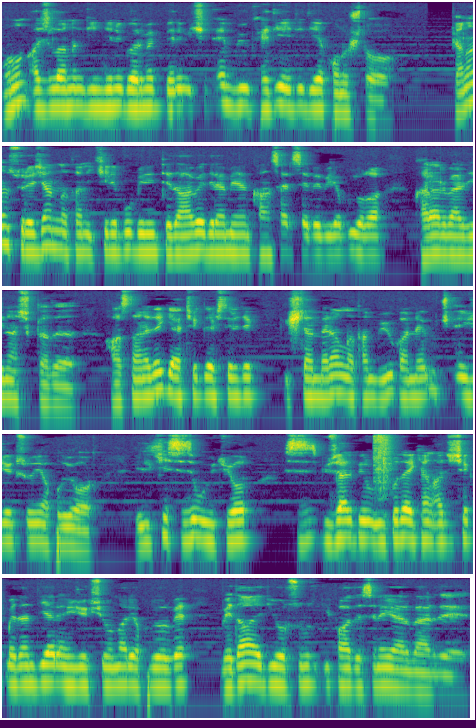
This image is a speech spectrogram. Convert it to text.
Onun acılarının dindiğini görmek benim için en büyük hediyeydi diye konuştu. Yaşanan süreci anlatan ikili Bubi'nin tedavi edilemeyen kanser sebebiyle bu yola karar verdiğini açıkladı. Hastanede gerçekleştirilecek işlemleri anlatan büyük anne 3 enjeksiyon yapılıyor. İlki sizi uyutuyor, siz güzel bir uykudayken acı çekmeden diğer enjeksiyonlar yapılıyor ve veda ediyorsunuz ifadesine yer verdi.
